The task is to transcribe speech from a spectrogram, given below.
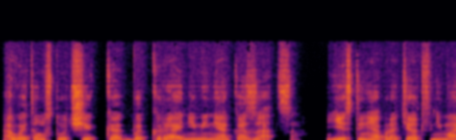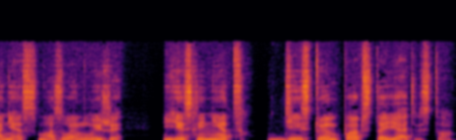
А в этом случае как бы крайне не оказаться. Если не обратят внимания, смазываем лыжи. Если нет, действуем по обстоятельствам.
